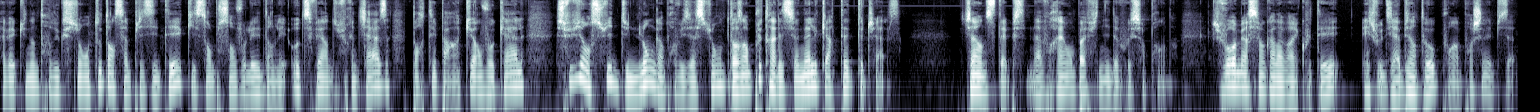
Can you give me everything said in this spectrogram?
avec une introduction tout en simplicité qui semble s'envoler dans les hautes sphères du free jazz, portée par un chœur vocal, suivi ensuite d'une longue improvisation dans un plus traditionnel quartet de jazz. Giant Steps n'a vraiment pas fini de vous surprendre. Je vous remercie encore d'avoir écouté et je vous dis à bientôt pour un prochain épisode.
